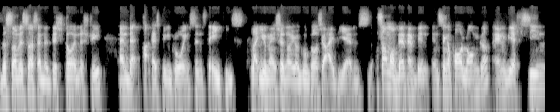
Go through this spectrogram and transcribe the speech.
the services and the digital industry, and that part has been growing since the 80s. Like you mentioned, or your Googles, your IBMs. Some of them have been in Singapore longer, and we have seen,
